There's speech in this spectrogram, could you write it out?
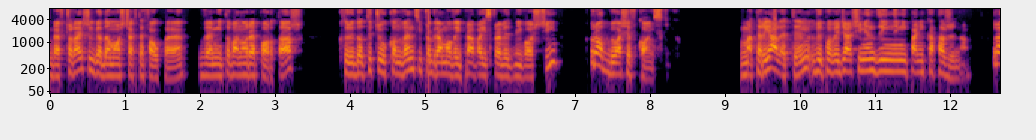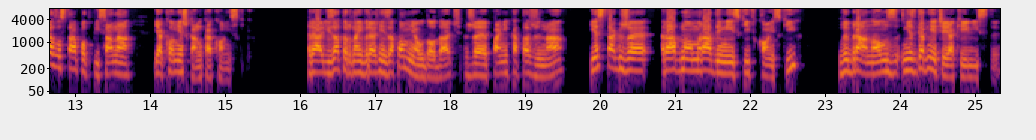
We wczorajszych wiadomościach TVP wyemitowano reportaż, który dotyczył konwencji programowej Prawa i Sprawiedliwości, która odbyła się w Końskich. W materiale tym wypowiedziała się m.in. pani Katarzyna, która została podpisana jako mieszkanka Końskich. Realizator najwyraźniej zapomniał dodać, że pani Katarzyna jest także radną Rady Miejskiej w Końskich, wybraną z nie zgadniecie jakiej listy,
